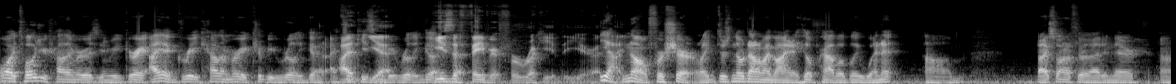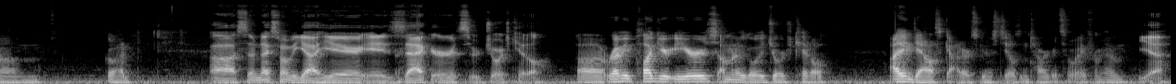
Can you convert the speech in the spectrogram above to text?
Oh, I told you Kyler Murray was going to be great. I agree. Kyler Murray could be really good. I think I- he's yeah, going to be really good. He's the favorite for rookie of the year. I yeah, think. no, for sure. Like there's no doubt in my mind that he'll probably win it. Um, but I just want to throw that in there. Um, go ahead. Uh, so next one we got here is Zach Ertz or George Kittle. Uh, Remy, plug your ears. I'm going to go with George Kittle. I think Dallas Goedert's going to steal some targets away from him. Yeah,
